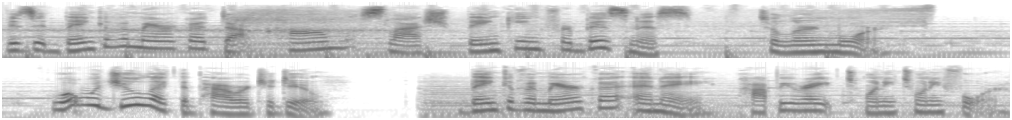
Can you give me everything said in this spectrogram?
Visit bankofamerica.com slash banking for business to learn more. What would you like the power to do? Bank of America NA, copyright 2024.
